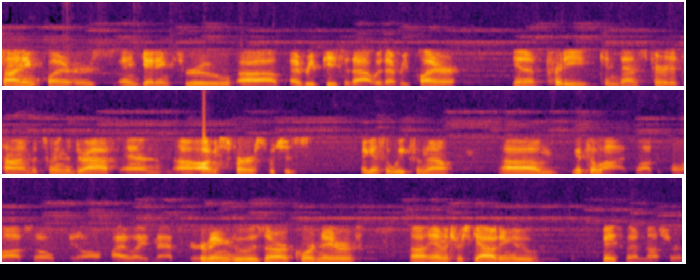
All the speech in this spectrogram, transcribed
signing players and getting through every piece of that with every player in a pretty condensed period of time between the draft and uh, August 1st, which is, I guess, a week from now. Um, it's a lot. It's a lot to pull off. So, you know, I'll highlight Matt Skirving, who is our coordinator of uh, amateur scouting, who basically I'm not sure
